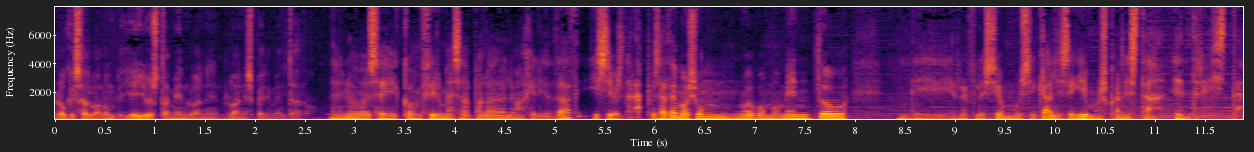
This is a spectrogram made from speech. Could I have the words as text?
lo que salva al hombre. Y ellos también lo han, lo han experimentado. De nuevo se confirma esa palabra del Evangelio. Dad y si os dará. Pues hacemos un nuevo momento de reflexión musical y seguimos con esta entrevista.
